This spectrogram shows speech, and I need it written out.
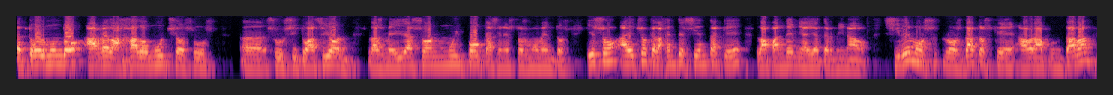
eh, todo el mundo ha relajado mucho eh, su situación, las medidas son muy pocas en estos momentos y eso ha hecho que la gente sienta que la pandemia haya terminado. Si vemos los datos que ahora apuntaba,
